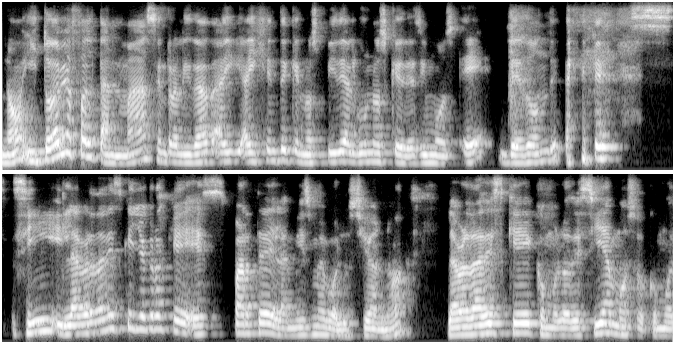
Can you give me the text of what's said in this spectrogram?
¿No? Y todavía faltan más, en realidad hay, hay gente que nos pide algunos que decimos, ¿eh? ¿De dónde? sí, y la verdad es que yo creo que es parte de la misma evolución, ¿no? La verdad es que, como lo decíamos o como,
